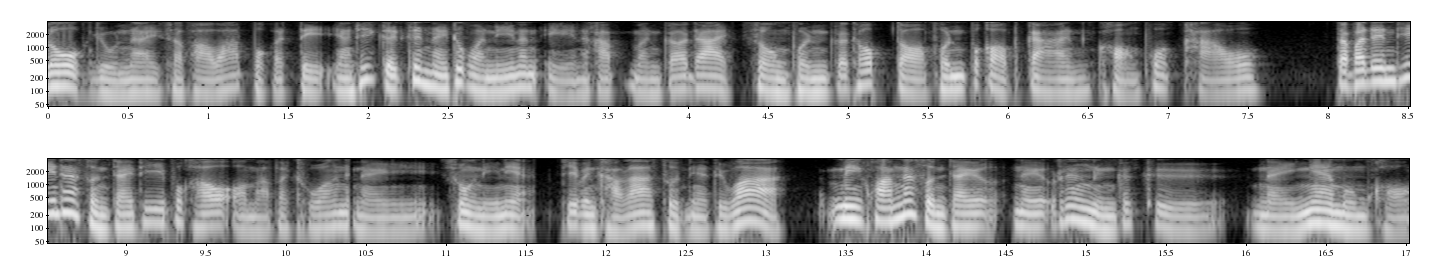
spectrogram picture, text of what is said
โลกอยู่ในสภาวะปกติ อย่างที่เกิดขึ้นในทุกวันนี้นั่นเองนะครับ มันก็ได้ส่งผลกระทบต่อผลประกอบการของพวกเขา แต่ประเด็นที่น่าสนใจที่พวกเขาออกมาประท้วงในช่วงนี้เนี่ยที่เป็นข่าวล่าสุดเนี่ยถือว่ามีความน่าสนใจในเรื่องหนึ่งก็คือ ในแง่มุมของ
